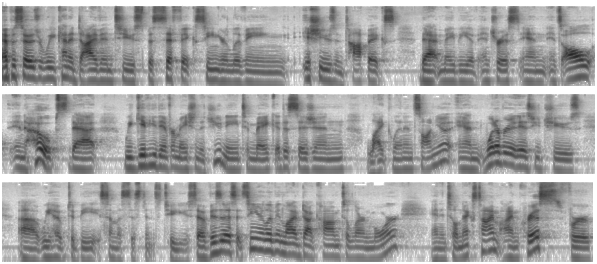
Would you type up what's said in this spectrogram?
episodes where we kind of dive into specific senior living issues and topics that may be of interest. And it's all in hopes that we give you the information that you need to make a decision like Glenn and Sonia. And whatever it is you choose, uh, we hope to be some assistance to you. So visit us at seniorlivinglive.com to learn more. And until next time, I'm Chris for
